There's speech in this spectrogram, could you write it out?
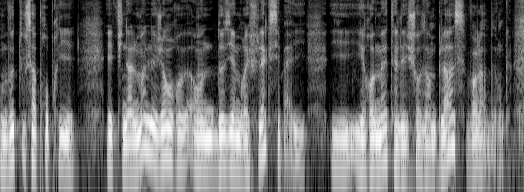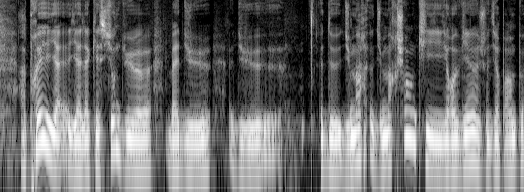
veut tout s'approprier. Et finalement les gens en deuxième réflexe eh ben, ils, remettent les choses en place. Voilà. Donc après il y a, la question du euh, du de- du, mar- du marchand qui revient, je veux dire, par exemple,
